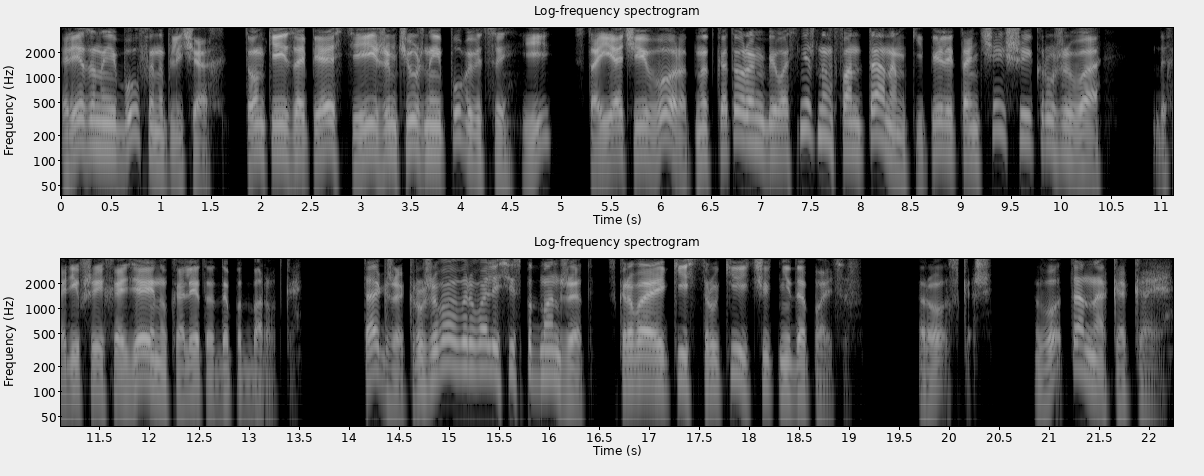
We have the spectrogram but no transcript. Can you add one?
Резаные буфы на плечах, тонкие запястья и жемчужные пуговицы, и стоячий ворот, над которым белоснежным фонтаном кипели тончайшие кружева, доходившие хозяину калета до подбородка. Также кружева вырывались из-под манжет, скрывая кисть руки чуть не до пальцев. Роскошь. Вот она какая.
